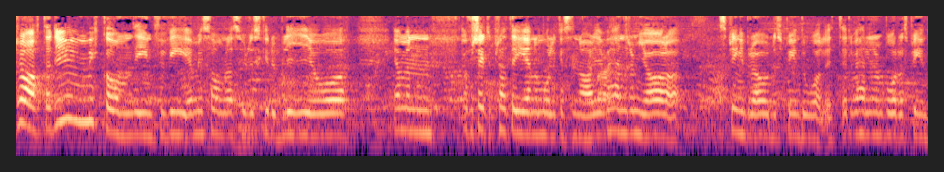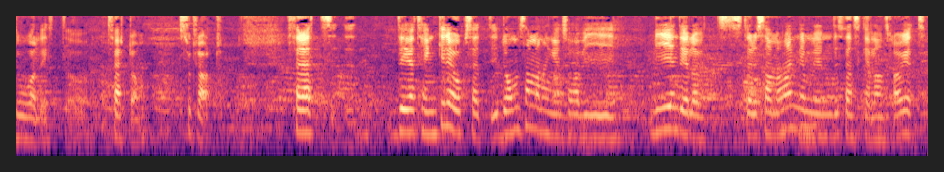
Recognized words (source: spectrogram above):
pratade ju mycket om det inför VM i somras, hur det skulle bli. Och, ja, men, jag försökte prata igenom olika scenarier. Vad händer om jag springer bra och du springer dåligt? Eller vad händer om båda springer dåligt? Och tvärtom, såklart. För att det jag tänker är också att i de sammanhangen så har vi, vi är en del av ett större sammanhang, nämligen det svenska landslaget.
